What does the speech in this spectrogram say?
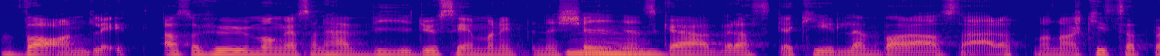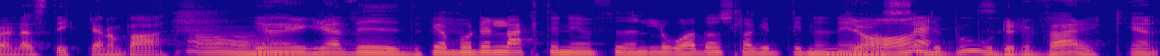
vanligt. Alltså hur många sådana här videos ser man inte när tjejen Mm. ska överraska killen bara så här att man har kissat på den där stickan och bara Ah. jag är gravid. Jag borde lagt den i en fin låda och slagit in den i en Ja, det borde det verkligen.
